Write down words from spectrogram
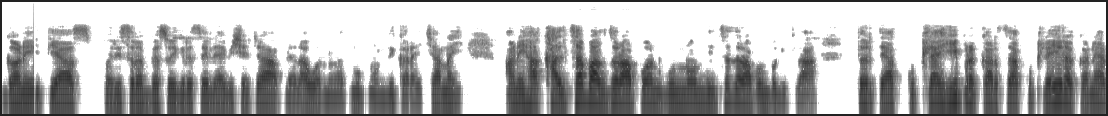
गणित इतिहास परिसर अभ्यास वगैरे असेल या विषयाच्या आपल्याला वर्णनात्मक नोंदी करायच्या नाही. आणि हा खालचा भाग जर आपण गुण नोंदीचा जर आपण बघितला तर त्यात कुठल्याही प्रकारचा कुठल्याही रकान्यात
